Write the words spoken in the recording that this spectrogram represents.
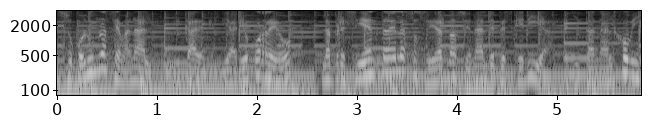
En su columna semanal publicada en el diario Correo, la presidenta de la Sociedad Nacional de Pesquería, Cayetana Aljovín,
